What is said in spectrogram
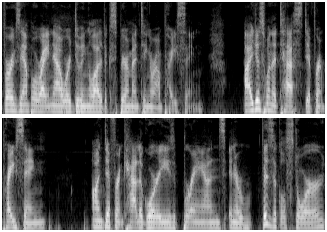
for example, right now we're doing a lot of experimenting around pricing. I just want to test different pricing on different categories, brands in a physical store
